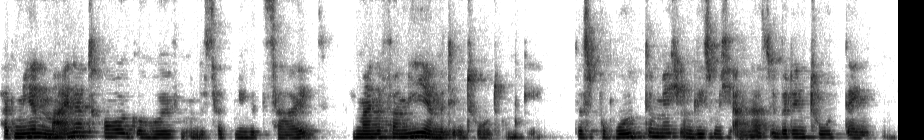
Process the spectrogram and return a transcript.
hat mir in meiner Trauer geholfen und es hat mir gezeigt, wie meine Familie mit dem Tod umgeht. Das beruhigte mich und ließ mich anders über den Tod denken.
